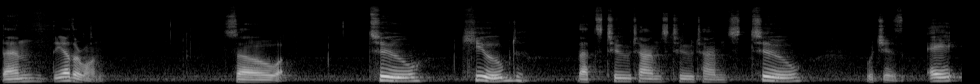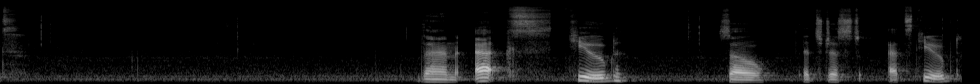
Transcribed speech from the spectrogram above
Then the other one. So 2 cubed, that's 2 times 2 times 2, which is 8. Then x cubed, so it's just x cubed.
